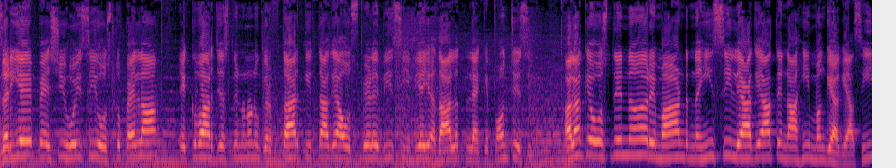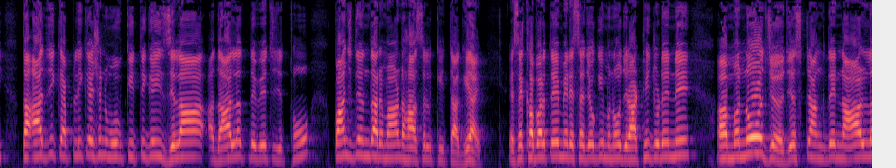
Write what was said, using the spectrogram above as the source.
ਜ਼ਰੀਏ ਪੇਸ਼ੀ ਹੋਈ ਸੀ। ਉਸ ਤੋਂ ਪਹਿਲਾਂ ਇੱਕ ਵਾਰ ਜਿਸ ਦਿਨ ਉਹਨਾਂ ਨੂੰ ਗ੍ਰਿਫਤਾਰ ਕੀਤਾ ਗਿਆ, ਉਸ ਵੇਲੇ ਵੀ ਸੀਬੀਆਈ ਅਦਾਲਤ ਲੈ ਕੇ ਪਹੁੰਚੇ ਸੀ। ਹਾਲਾਂਕਿ ਉਸ ਦਿਨ ਰਿਮਾਂਡ ਨਹੀਂ ਸੀ ਲਿਆ ਗਿਆ ਤੇ ਨਾ ਹੀ ਮੰਗਿਆ ਗਿਆ ਸੀ। ਤਾਂ ਅੱਜ ਇੱਕ ਐਪਲੀਕੇਸ਼ਨ ਮੂਵ ਕੀਤੀ ਗਈ ਜ਼ਿਲ੍ਹਾ ਅਦਾਲਤ ਦੇ ਵਿੱਚ, ਜਿੱਥੋਂ 5 ਦਿਨ ਦਾ ਰਿਮਾਂਡ ਹਾਸਲ ਕੀਤਾ ਗਿਆ ਹੈ। ਇਸੇ ਖਬਰ ਤੇ ਮੇਰੇ ਸਹਿਯੋਗੀ ਮਨੋਜ ਰਾਠੀ ਜੁੜੇ ਨੇ। ਮਨੋਜ, ਜਿਸ ਢੰਗ ਦੇ ਨਾਲ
